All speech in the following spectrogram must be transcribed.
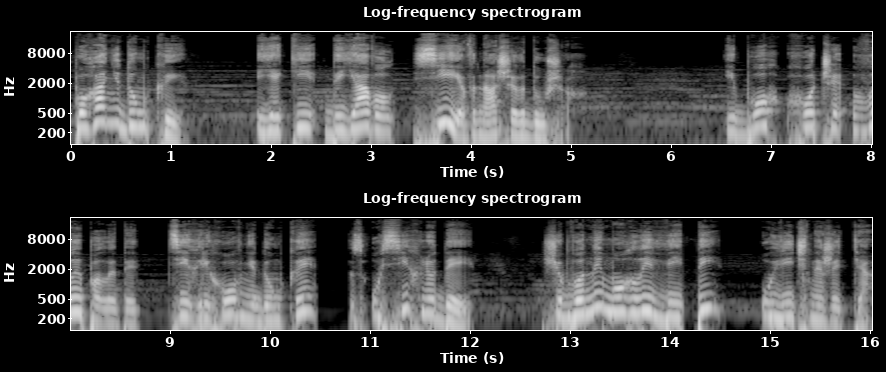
погані думки, які диявол сіє в наших душах. І Бог хоче випалити ці гріховні думки з усіх людей, щоб вони могли ввійти у вічне життя.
